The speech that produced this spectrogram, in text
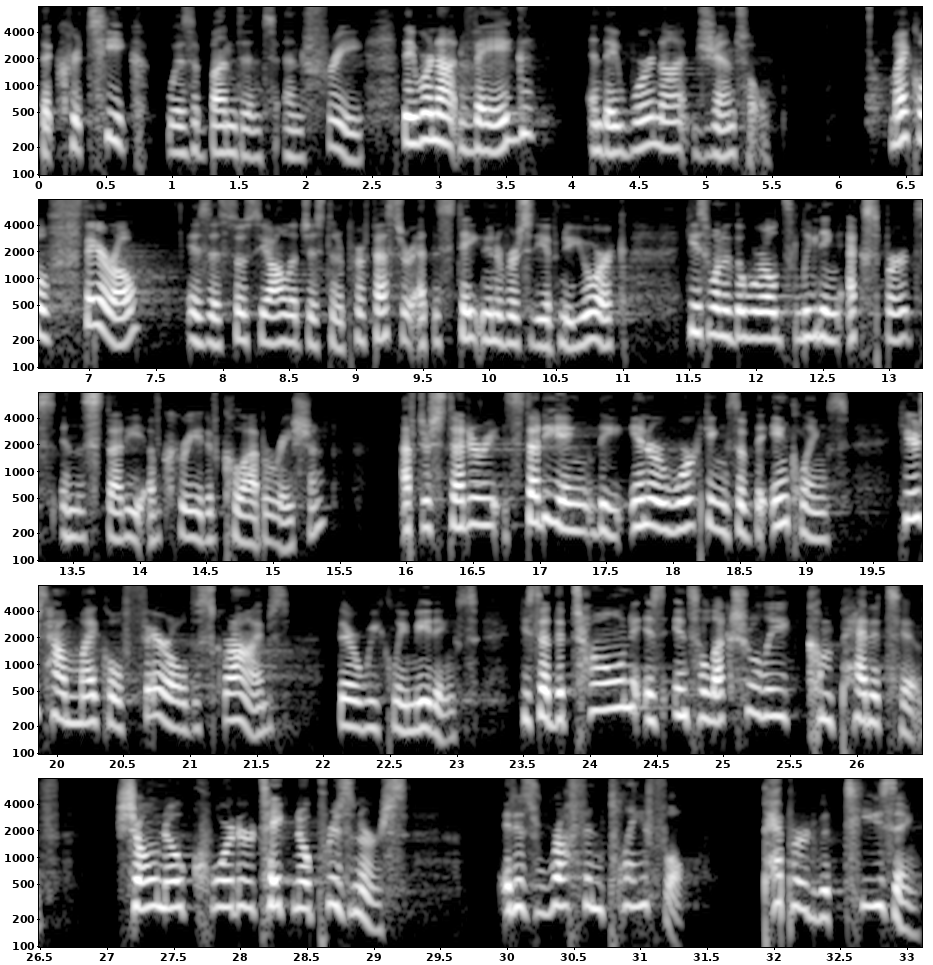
that critique was abundant and free. They were not vague, and they were not gentle. Michael Farrell is a sociologist and a professor at the State University of New York. He's one of the world's leading experts in the study of creative collaboration. After study, studying the inner workings of the Inklings, here's how Michael Farrell describes their weekly meetings. He said, The tone is intellectually competitive. Show no quarter, take no prisoners. It is rough and playful, peppered with teasing,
